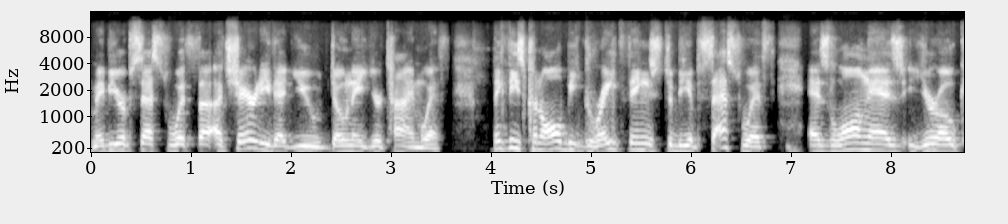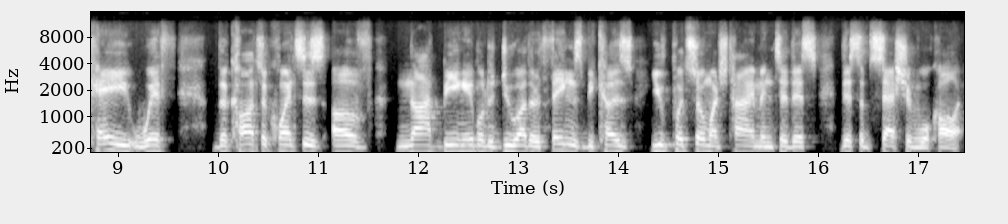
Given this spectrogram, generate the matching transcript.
Maybe you're obsessed with uh, a charity that you donate your time with. Think these can all be great things to be obsessed with as long as you're okay with the consequences of not being able to do other things because you've put so much time into this this obsession we'll call it.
